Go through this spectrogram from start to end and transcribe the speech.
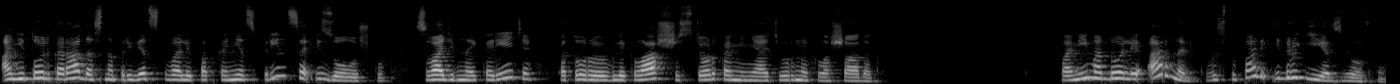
Они только радостно приветствовали под конец принца и Золушку свадебной карете, которую влекла шестерка миниатюрных лошадок. Помимо Долли Арнольд выступали и другие звезды.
